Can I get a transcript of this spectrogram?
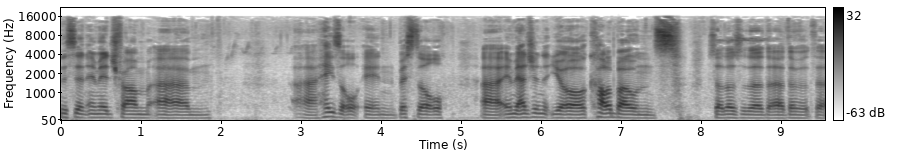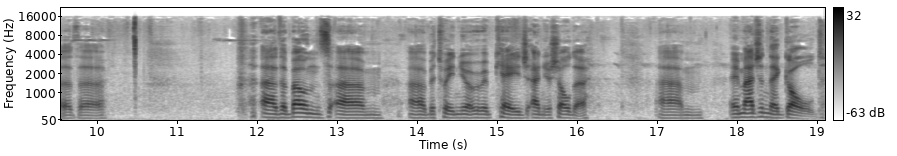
this is an image from um, Hazel in Bristol. Uh, imagine that your collarbones, so those are the the the the, the, the bones um, between your rib cage and your shoulder. Um, imagine they're gold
